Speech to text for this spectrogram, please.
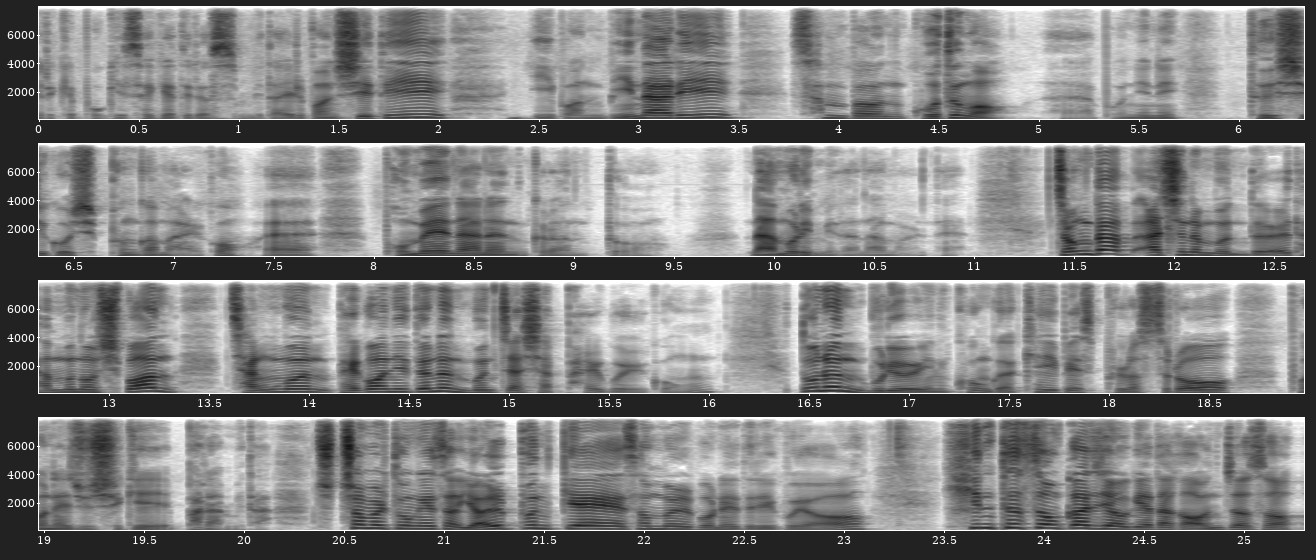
이렇게 보기 3개 드렸습니다. 1번 CD, 2번 미나리, 3번 고등어. 본인이 드시고 싶은 거 말고, 봄에 나는 그런 또 나물입니다, 나물. 네. 정답 아시는 분들 단문 50원, 장문 100원이 드는 문자샵 8910 또는 무료인 콩과 KBS 플러스로 보내주시기 바랍니다. 추첨을 통해서 10분께 선물 보내드리고요. 힌트송까지 여기에다가 얹어서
